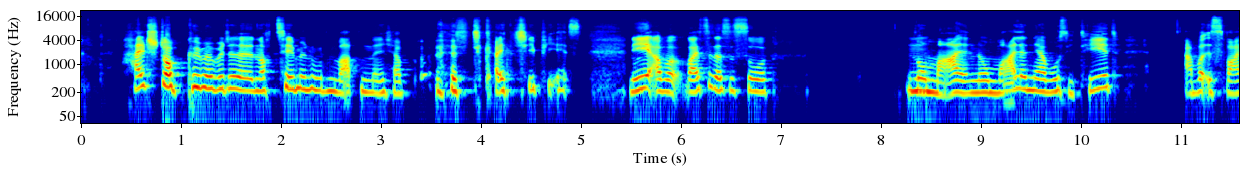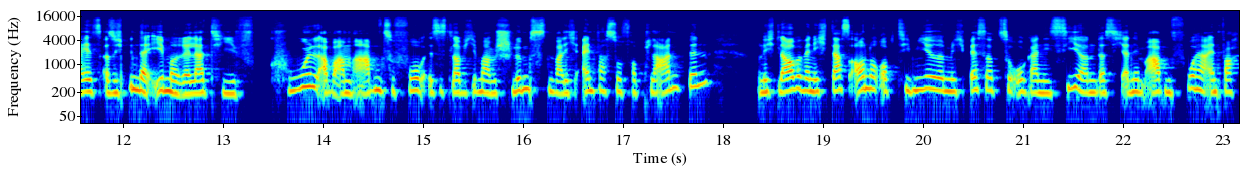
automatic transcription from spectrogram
halt, stopp, können wir bitte noch 10 Minuten warten? Ich habe kein GPS. Nee, aber weißt du, das ist so mhm. normal, normale Nervosität aber es war jetzt, also ich bin da immer relativ cool, aber am Abend zuvor ist es, glaube ich, immer am schlimmsten, weil ich einfach so verplant bin. Und ich glaube, wenn ich das auch noch optimiere, mich besser zu organisieren, dass ich an dem Abend vorher einfach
